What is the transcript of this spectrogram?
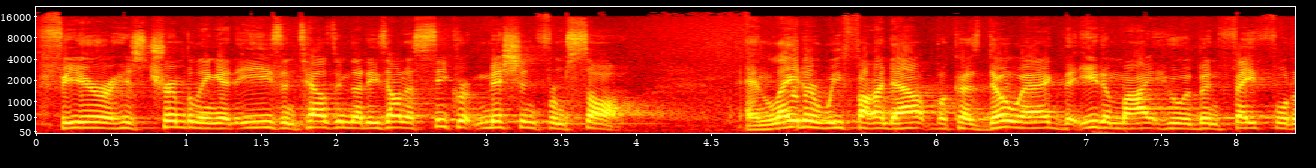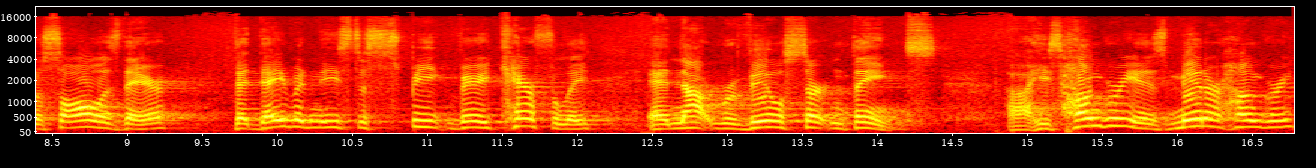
fear or his trembling at ease and tells him that he's on a secret mission from Saul. And later we find out because Doeg, the Edomite who had been faithful to Saul, is there, that David needs to speak very carefully and not reveal certain things. Uh, he's hungry, his men are hungry,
